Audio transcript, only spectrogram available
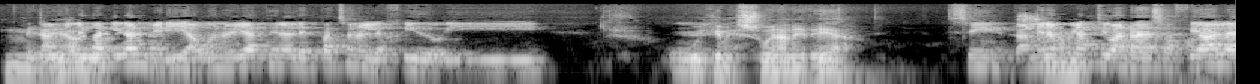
También es de aquí de Almería. Bueno, ella tiene el despacho en el Ejido y... Uy, que me suena Nerea. Sí, también es muy activa en redes sociales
